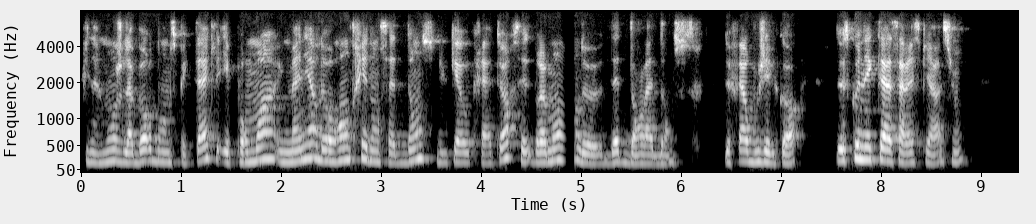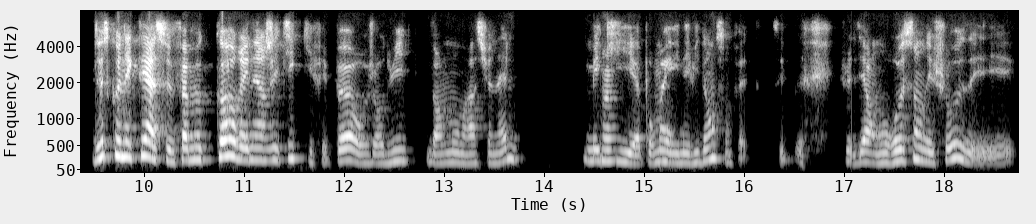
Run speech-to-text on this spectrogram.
finalement, je l'aborde dans le spectacle. Et pour moi, une manière de rentrer dans cette danse du chaos créateur, c'est vraiment d'être dans la danse, de faire bouger le corps, de se connecter à sa respiration, de se connecter à ce fameux corps énergétique qui fait peur aujourd'hui dans le monde rationnel, mais qui, pour moi, est une évidence, en fait. Je veux dire, on ressent des choses et,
